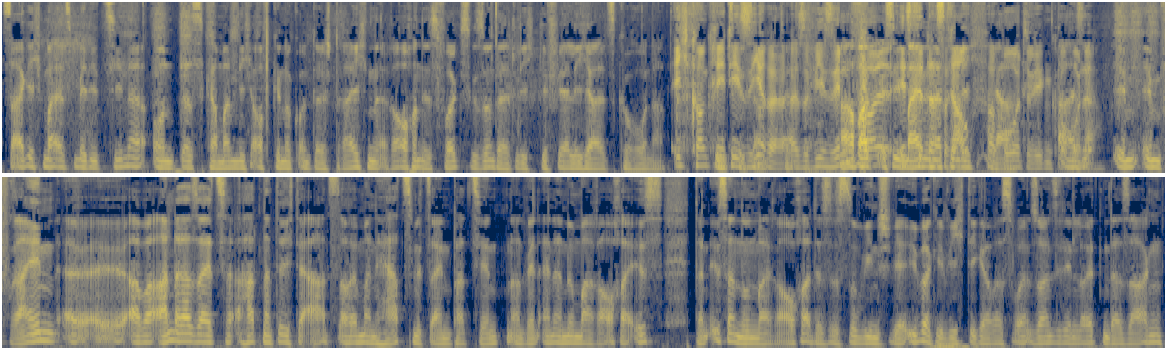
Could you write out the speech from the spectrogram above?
sage ich mal als Mediziner. Und das kann man nicht oft genug unterstreichen. Rauchen ist volksgesundheitlich gefährlicher als Corona. Ich konkretisiere. Also wie sinnvoll ist denn das Rauchverbot ja, wegen Corona? Also im, Im Freien. Äh, aber andererseits hat natürlich der Arzt auch immer ein Herz mit seinen Patienten. Und wenn einer nun mal Raucher ist, dann ist er nun mal Raucher. Das ist so wie ein schwer Übergewichtiger. Was sollen Sie den Leuten da sagen?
